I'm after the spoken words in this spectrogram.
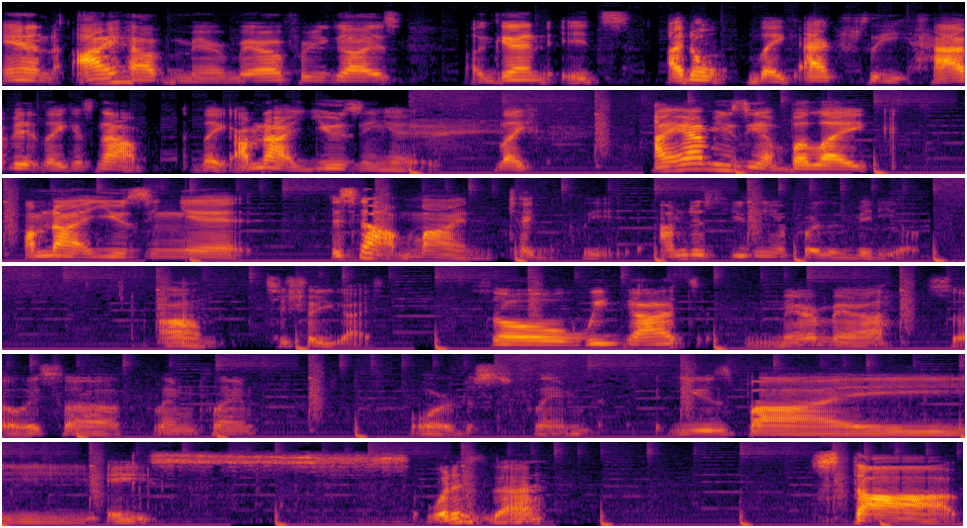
and I have Mera for you guys. Again, it's I don't like actually have it. Like it's not like I'm not using it. Like I am using it, but like I'm not using it. It's not mine technically. I'm just using it for the video. Um, to show you guys. So we got Mera. So it's uh, flame flame or just flame used by Ace. What is that? Stop.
